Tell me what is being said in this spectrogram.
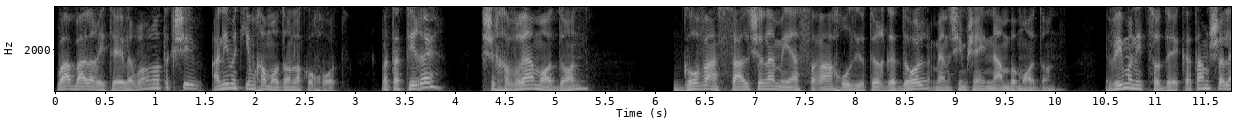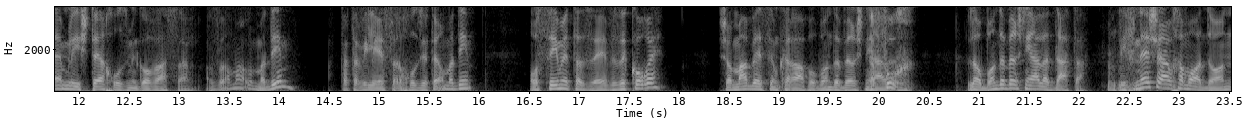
הוא היה בא לריטיילר ואומר לו, תקשיב, אני מקים לך מועדון לקוחות, ואתה תראה שחברי המועדון, גובה הסל שלהם יהיה 10% יותר גדול מאנשים שאינם במועדון. ואם אני צודק, אתה משלם לי 2% מגובה הסל. אז הוא אמר לו, מדהים, אתה תביא לי 10% יותר, מדהים. עושים את הזה, וזה קורה. עכשיו, מה בעצם קרה פה? בוא נדבר שנייה. על- הפוך. לא, בוא נדבר שנייה על הדאטה. לפני שהיה לך מועדון,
